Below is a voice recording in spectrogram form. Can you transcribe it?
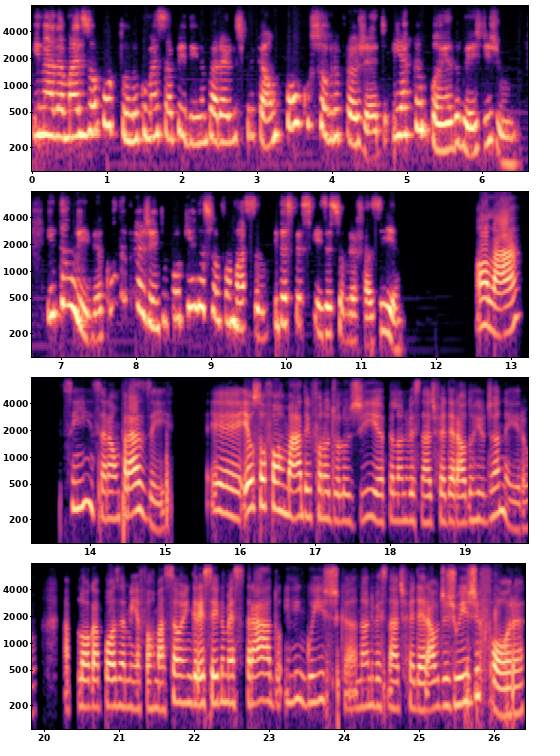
E nada mais oportuno começar pedindo para ela explicar um pouco sobre o projeto e a campanha do mês de junho. Então, Lívia, conta para a gente um pouquinho da sua formação e das pesquisas sobre a afasia. Olá, sim, será um prazer. É, eu sou formada em fonoaudiologia pela Universidade Federal do Rio de Janeiro. Logo após a minha formação, eu ingressei no mestrado em Linguística na Universidade Federal de Juiz de Fora.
